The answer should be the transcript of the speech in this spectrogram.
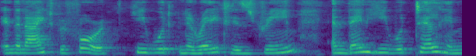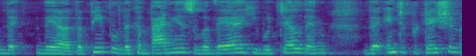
in the night before, he would narrate his dream, and then he would tell him the the the people, the companions who were there. He would tell them the interpretation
